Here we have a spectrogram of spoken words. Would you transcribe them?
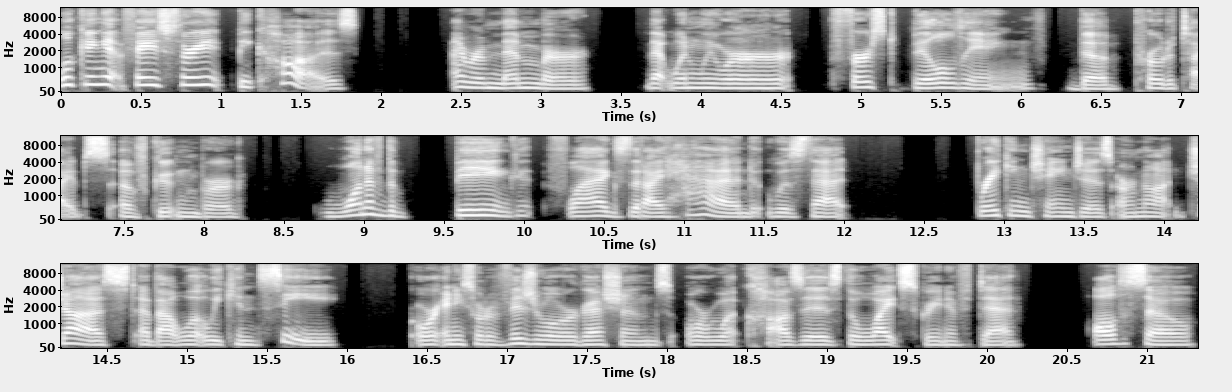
looking at phase three, because I remember that when we were first building the prototypes of Gutenberg, one of the big flags that I had was that breaking changes are not just about what we can see or any sort of visual regressions or what causes the white screen of death. Also,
